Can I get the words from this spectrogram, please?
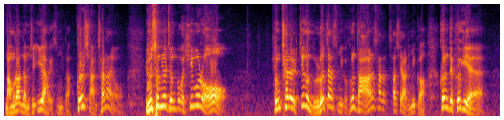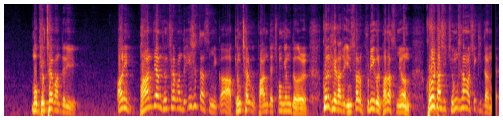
나무란다면 저 이해하겠습니다. 그렇지 않잖아요. 윤석열 정부가 힘으로 경찰을 찍어 눌렀지 않습니까? 그건 다 아는 사, 사실 아닙니까? 그런데 거기에 뭐 경찰관들이 아니 반대한 경찰관들 있었지 않습니까? 경찰국 반대 총경들 그렇게 해가지고 인사로 불이익을 받았으면 그걸 다시 정상화 시킨다는 게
